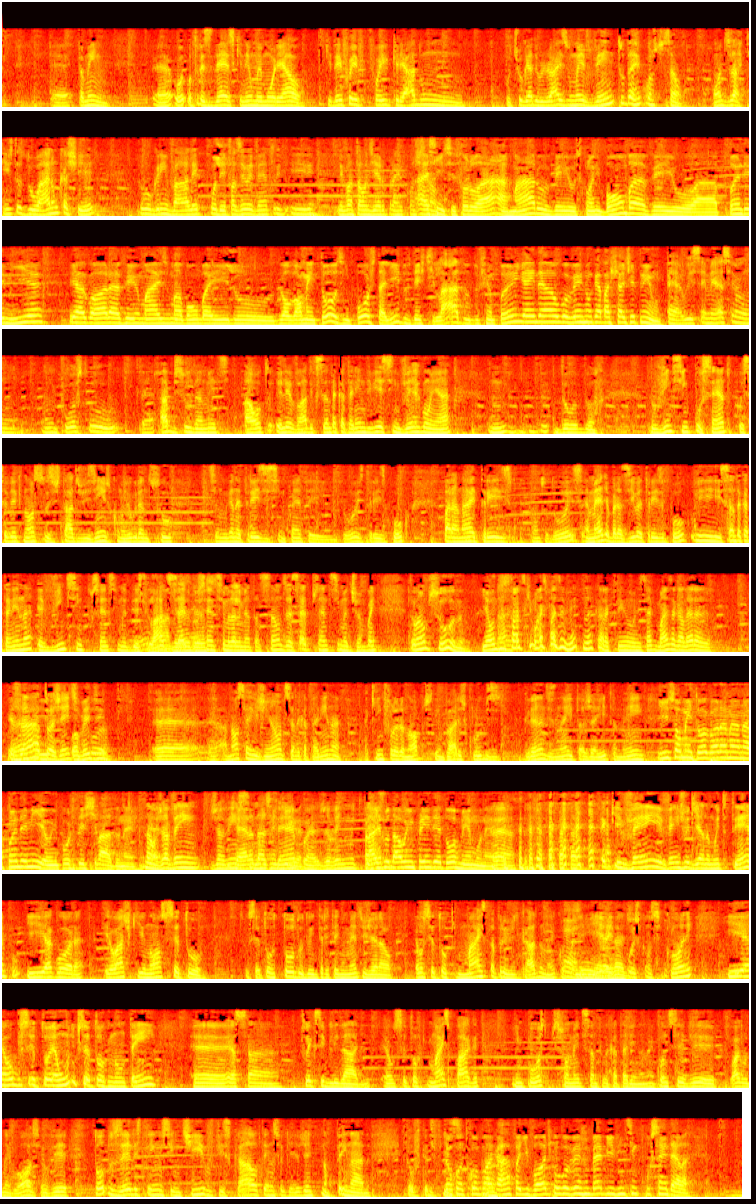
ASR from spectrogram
é, também é, outras ideias que nem o memorial, que daí foi, foi criado um o Together We Rise, um evento da reconstrução. onde os artistas doaram cachê o Green Valley poder fazer o evento e, e levantar um dinheiro para reconstrução. Ah, sim, vocês foram lá, armaram, veio os clone bomba, veio a pandemia e agora veio mais uma bomba aí do, do aumentou os impostos ali, dos destilados, do champanhe e ainda o governo não quer baixar de jeito nenhum. É, o ICMS é um, um imposto é, absurdamente alto, elevado, que Santa Catarina devia se envergonhar do, do do 25%, você vê que nossos estados vizinhos, como Rio Grande do Sul, se não me engano é 3,52, 3 e pouco, Paraná é 3,2, a média Brasil é 3 e pouco e Santa Catarina é 25% em cima de destilado, ah, 7% em cima da alimentação, 17% em cima de champanhe. Então é um absurdo. E é um dos tá? estados que mais faz evento, né, cara? Que tem, recebe mais a galera. Né, Exato, a gente. Pô, de... é, a nossa região de Santa Catarina, aqui em Florianópolis, tem vários clubes grandes, né? Itajaí também. E isso aumentou agora na, na pandemia, o imposto destilado, né? Não, é. já vem, já vem já era muito tempo, é, já vem muito pra tempo. ajudar o empreendedor mesmo, né? É. é que vem e vem judiando há muito tempo e agora, eu acho que o nosso setor, o setor todo do entretenimento em geral, é o setor que mais está prejudicado, né? Com a é. pandemia é e depois com o ciclone. E é o setor, é o único setor que não tem é, essa flexibilidade. É o setor que mais paga imposto, principalmente Santa Catarina. Né? Quando você vê o agronegócio, vê todos eles têm um incentivo fiscal, tem não sei o quê. A gente não tem nada. Então fica difícil. Então quando compra uma é. garrafa de vodka, o governo bebe 25% dela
